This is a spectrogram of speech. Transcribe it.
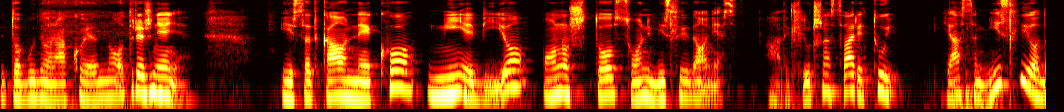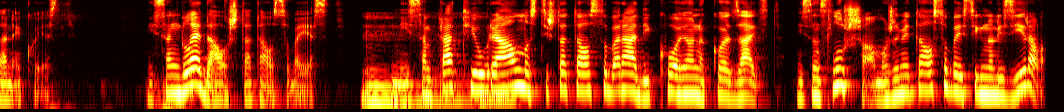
I to bude onako jedno otrežnjenje. I sad kao neko nije bio ono što su oni mislili da on jeste. Ali ključna stvar je tu, ja sam mislio da neko jeste. Nisam gledao šta ta osoba jeste. Mm. Nisam pratio u realnosti šta ta osoba radi, ko je ona, ko je zaista. Nisam slušao, možda mi je ta osoba i signalizirala.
